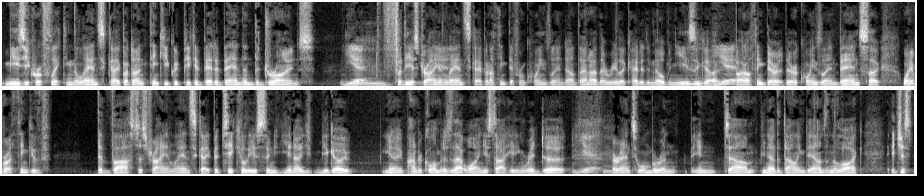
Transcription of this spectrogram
music reflecting the landscape, I don't think you could pick a better band than the Drones Yeah. Mm. for the Australian Yeah. landscape. And I think they're from Queensland, aren't they? I know they relocated to Melbourne years mm. ago, Yeah. but I think they're they're a Queensland band. So whenever I think of the vast Australian landscape, particularly as soon as you know you, you go you know 100 kilometres that way and you start hitting red dirt Yeah. Mm. around Toowoomba and in um, you know the Darling Downs and the like, it just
